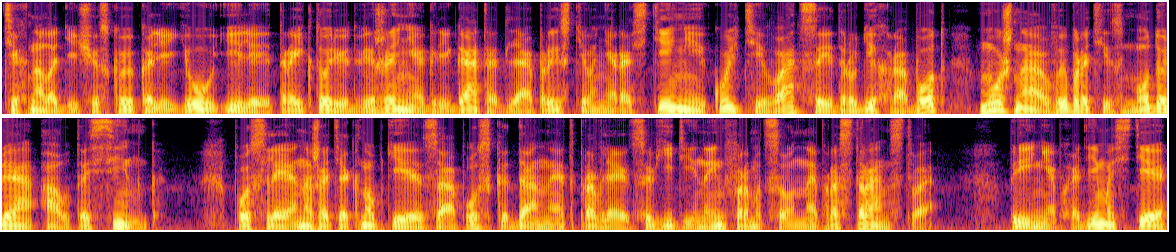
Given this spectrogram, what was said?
Технологическую колею или траекторию движения агрегата для опрыскивания растений, культивации и других работ можно выбрать из модуля AutoSync. После нажатия кнопки «Запуск» данные отправляются в единое информационное пространство. При необходимости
